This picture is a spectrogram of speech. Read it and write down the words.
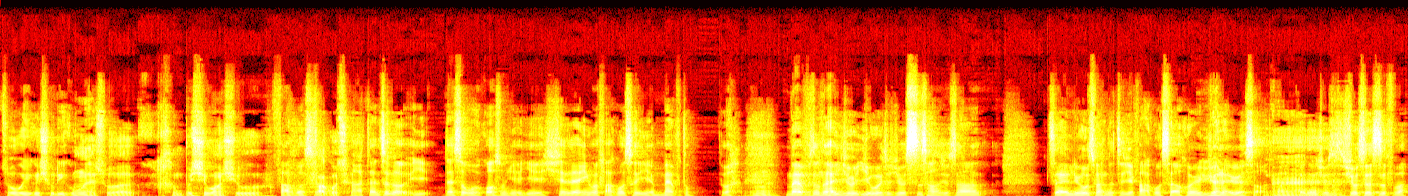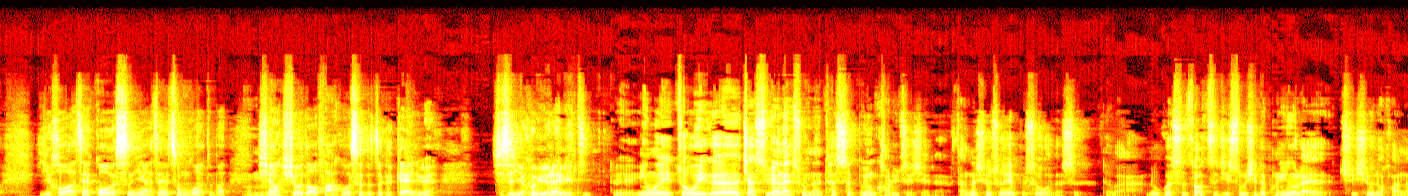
作为一个修理工来说，很不希望修法国车法国车。啊，但这个也，但是我告诉你，也现在因为法国车也卖不动，对吧？嗯，卖不动呢，就意味着就市场就上在流转的这些法国车会越来越少，对吧？可能就是修车师傅啊，以后啊，再过个十年啊，在中国，对吧？想修到法国车的这个概率，其实也会越来越低。对，因为作为一个驾驶员来说呢，他是不用考虑这些的，反正修车也不是我的事，对吧？如果是找自己熟悉的朋友来去修的话呢，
